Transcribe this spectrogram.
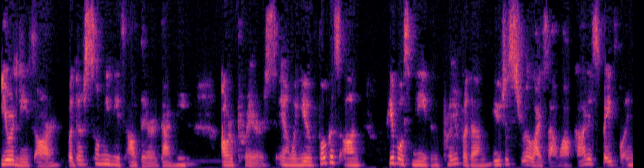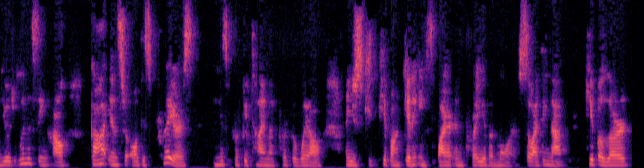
your needs are, but there's so many needs out there that need our prayers. And when you focus on people's needs and pray for them, you just realize that wow, God is faithful, and you're witnessing how God answered all these prayers in His perfect time and perfect will, and you just keep, keep on getting inspired and pray even more. So I think that keep alert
